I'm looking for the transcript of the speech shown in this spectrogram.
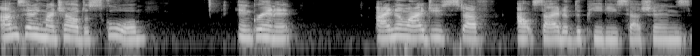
I'm sending my child to school. And granted, I know I do stuff outside of the PD sessions.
